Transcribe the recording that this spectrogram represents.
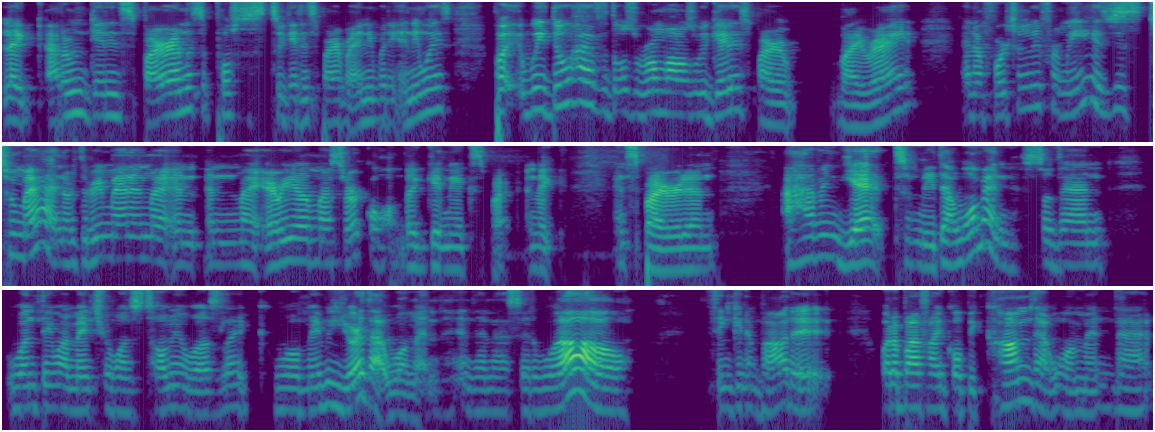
like I don't get inspired. I'm not supposed to get inspired by anybody anyways, but we do have those role models we get inspired by, right? And unfortunately for me, it's just two men or three men in my in, in my area my circle that get me and like inspired and I haven't yet to meet that woman. So then one thing my mentor once told me was like, well, maybe you're that woman. And then I said, well, thinking about it, what about if I go become that woman that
